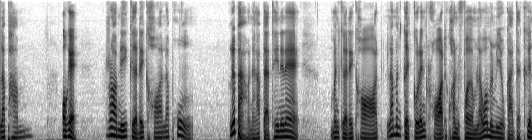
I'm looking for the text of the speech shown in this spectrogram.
แล้วพัมโอเค รอบนี้เกิดเดดคอร์สแล้วพุ่ง หรือเปล่านะครับ แต่ที่แน่ๆ มันเกิดเดดคอร์สแล้วมันเกิดโกลเด้นคอร์สคอนเฟิร์มแล้วว่ามันมีโอกาสจะขึ้น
